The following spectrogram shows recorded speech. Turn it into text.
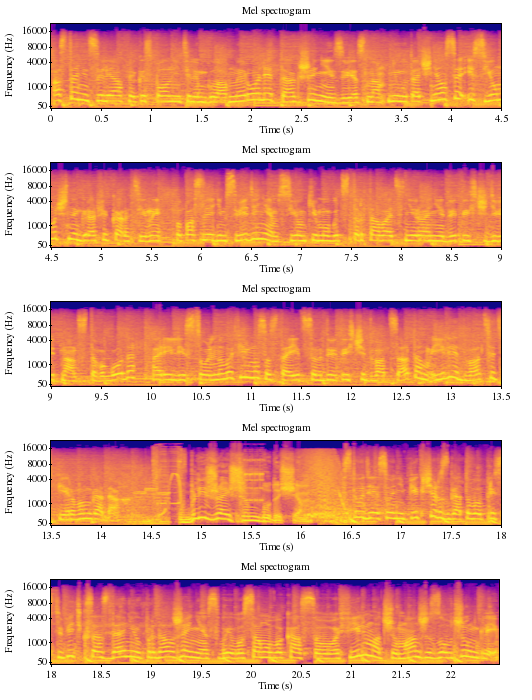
Останется ли Аффлек исполнителем главной роли, также неизвестно. Не уточнялся и съемочный график картины. По последним сведениям, съемки могут стартовать не ранее 2019 года, а релиз сольного фильма состоится в 2020 или 2021 годах. В ближайшем будущем. Студия Sony Pictures готова приступить к созданию продолжения своего самого кассового фильма «Джуманджи. Зов джунглей».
